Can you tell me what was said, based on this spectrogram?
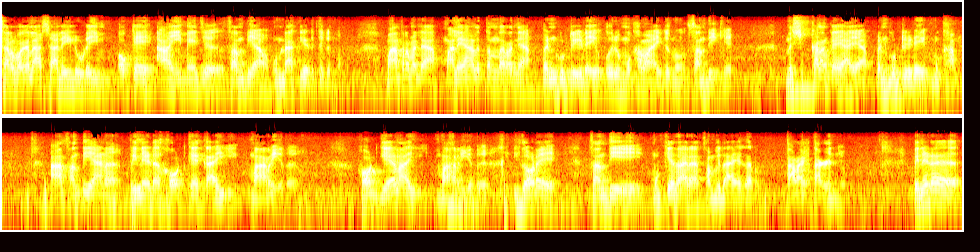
സർവകലാശാലയിലൂടെയും ഒക്കെ ആ ഇമേജ് സന്ധ്യ ഉണ്ടാക്കിയെടുത്തിരുന്നു. മാത്രമല്ല മലയാളിത്തം നിറഞ്ഞ പെൺകുട്ടിയുടെ ഒരു മുഖമായിരുന്നു സന്ധ്യയ്ക്ക്. നിഷ്കളങ്കയായ പെൺകുട്ടിയുടെ മുഖം. ആ സന്ധ്യയാണ് പിന്നീട് ഹോട്ട് കേക്കായി മാറിയത്. ഹോട്ട് ഗേളായി മാറിയത്. ഇതോടെ സന്ധ്യയെ മുഖ്യധാര സംവിധായകർ തഴ തഴഞ്ഞു. പിന്നീട്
